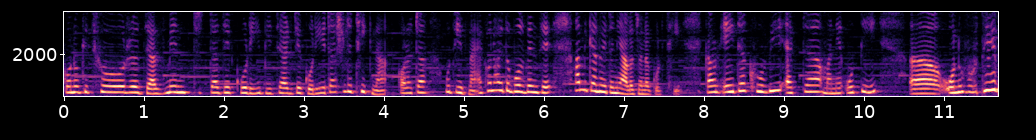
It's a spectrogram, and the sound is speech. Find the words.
কোনো কিছুর জাজমেন্টটা যে করি, বিচার যে করি, এটা আসলে ঠিক না, করাটা উচিত না। এখন হয়তো বলবেন যে, আমি কেন এটা নিয়ে আলোচনা করছি? কারণ এইটা খুবই একটা মানে অতি অনুভূতির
